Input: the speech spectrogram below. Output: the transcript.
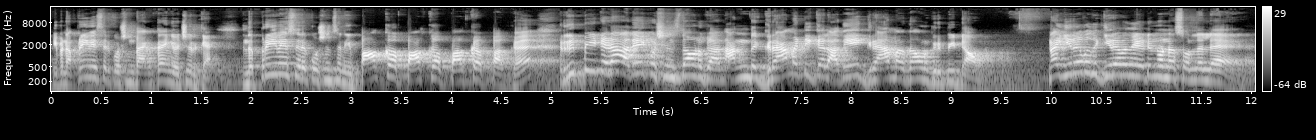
இப்போ நான் ப்ரீவியஸ் இயர் கொஷின் பேங்க் தான் இங்கே வச்சிருக்கேன். இந்த ப்ரீவியஸ் இயர் கொஷின்ஸை நீ பார்க்க பார்க்க பார்க்க பார்க்க ரிப்பீட்டடாக அதே கொஷின்ஸ் தான் உனக்கு அந்த- கிராமட்டிக்கல் அதே கிராமர் தான் உனக்கு ரிப்பீட் ஆகும். நான் இருபதுக்கு இருபது எடுன்னு ஒன்று சொல்லலை.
